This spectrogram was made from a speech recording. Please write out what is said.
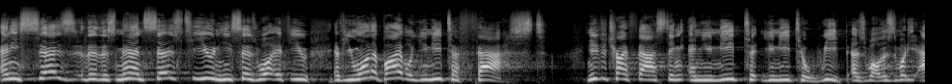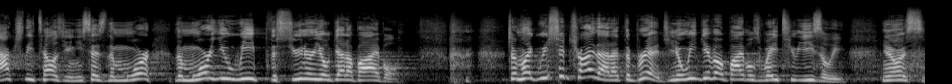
And he says this man says to you and he says, "Well, if you if you want a Bible, you need to fast." You need to try fasting and you need to, you need to weep as well. This is what he actually tells you. And he says, the more, the more you weep, the sooner you'll get a Bible. so I'm like, we should try that at the bridge. You know, we give out Bibles way too easily. You know, as,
